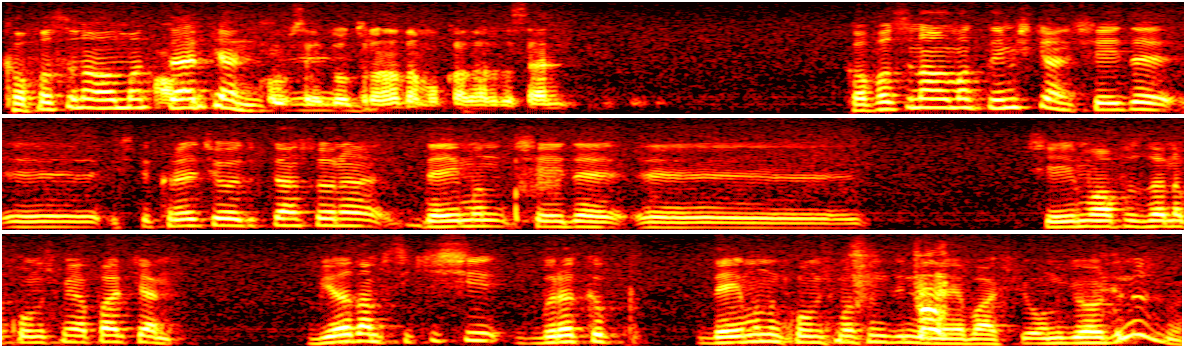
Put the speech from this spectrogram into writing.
kafasını almak derken Konseyde e, oturan adam o kadar da sen kafasını almak demişken şeyde e, işte kraliçe öldükten sonra Daemon şeyde e, şehir muhafızlarına konuşma yaparken bir adam sikişi bırakıp Daemon'un konuşmasını dinlemeye başlıyor. Onu gördünüz mü?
